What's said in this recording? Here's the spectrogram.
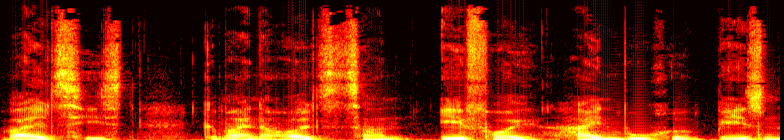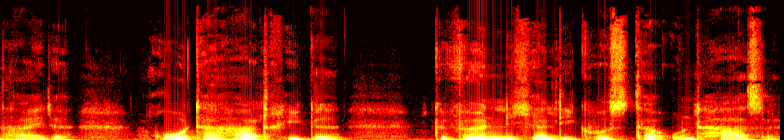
Waldziest, gemeiner Holzzahn, Efeu, Hainbuche, Besenheide, roter Hartriegel, gewöhnlicher Liguster und Hasel.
